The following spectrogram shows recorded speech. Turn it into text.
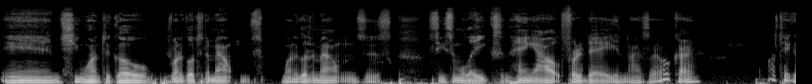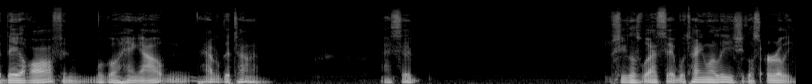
and she wanted to go. She wanted to go to the mountains. Want to go to the mountains, just see some lakes and hang out for the day. And I was like, okay, I'll take a day off and we'll go hang out and have a good time. I said, she goes, well, I said, what time you want to leave? She goes, early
